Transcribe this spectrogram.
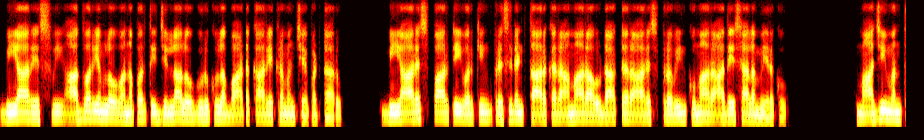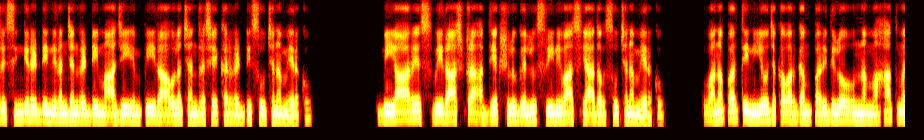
బీఆర్ఎస్వి ఆధ్వర్యంలో వనపర్తి జిల్లాలో గురుకుల బాట కార్యక్రమం చేపట్టారు. BRS party working president Taraka Ramarao doctor RS Praveen Kumar ఆదేశాల మేరకు మాజీ మంత్రి సింగిరెడ్డి నిరంజన్ రెడ్డి మాజీ ఎంపీ రావుల చంద్రశేఖర్ రెడ్డి సూచన మేరకు బీఆర్ఎస్వి రాష్ట్ర అధ్యక్షులు గెల్లు శ్రీనివాస్ యాదవ్ సూచన మేరకు వనపర్తి నియోజకవర్గం పరిధిలో ఉన్న మహాత్మ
